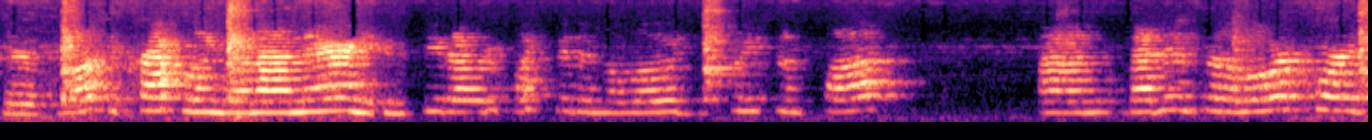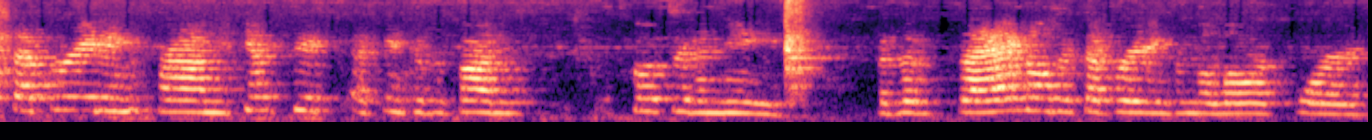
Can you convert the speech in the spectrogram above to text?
There's lots of crackling going on there, and you can see that reflected in the load displacement plot. Um, that is the lower chord separating from, you can't see it, I think, because it's on, it's closer to me, but the diagonals are separating from the lower chord.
